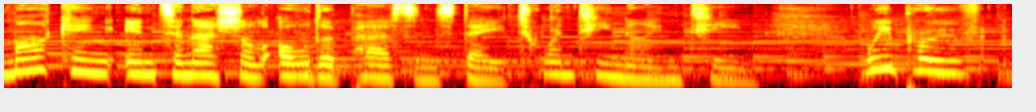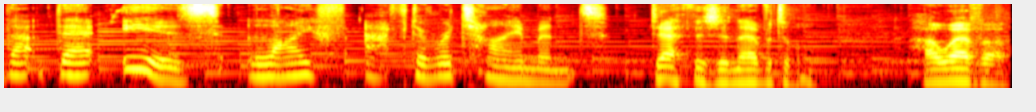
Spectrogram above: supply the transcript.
Marking International Older Persons Day 2019, we prove that there is life after retirement. Death is inevitable. However,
